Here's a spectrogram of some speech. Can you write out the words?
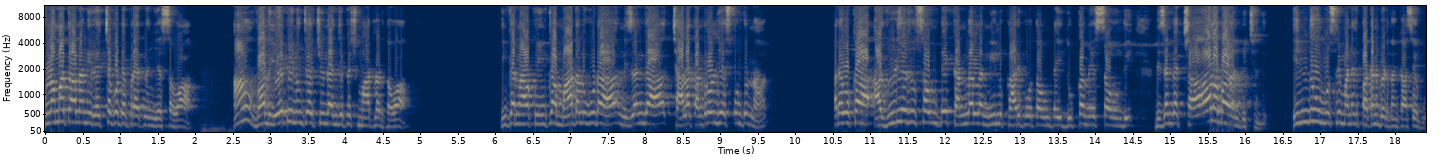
కులమతాలని రెచ్చగొట్టే ప్రయత్నం చేస్తావా? వాళ్ళు ఏపీ నుంచి వచ్చిండు అని చెప్పేసి మాట్లాడతావా? ఇంకా నాకు ఇంకా మాటలు కూడా నిజంగా చాలా కంట్రోల్ చేసుకుంటున్నా. అరే ఒక ఆ వీడియో చూస్తూ ఉంటే కళ్ళల్లో నీళ్ళు కారిపోతూ ఉంటాయి దుఃఖం వేస్తూ ఉంది. నిజంగా చాలా బాగా అనిపించింది. హిందూ ముస్లిం అనేది పక్కన పెడతాం కాసేపు.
